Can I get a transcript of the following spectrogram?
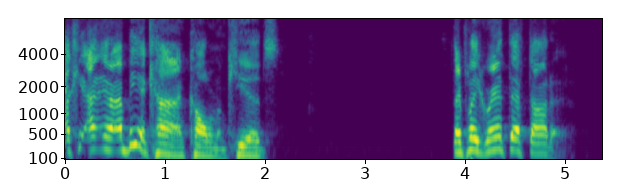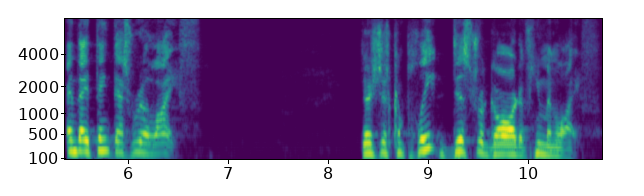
I I, I'm being kind calling them kids. They play Grand Theft Auto and they think that's real life. There's just complete disregard of human life.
